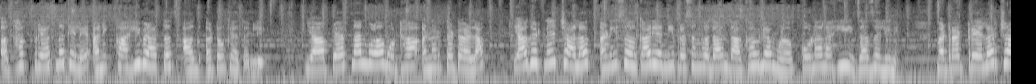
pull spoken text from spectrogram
अथक प्रयत्न केले आणि काही वेळातच आग आटोक्यात आणली. या प्रयत्नांमुळे मोठा अनर्थ टळला. या घटनेत चालक आणि सहकार्यांनी प्रसंगदान दाखवल्यामुळं कोणालाही इजा झाली नाही. मात्र ट्रेलरच्या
